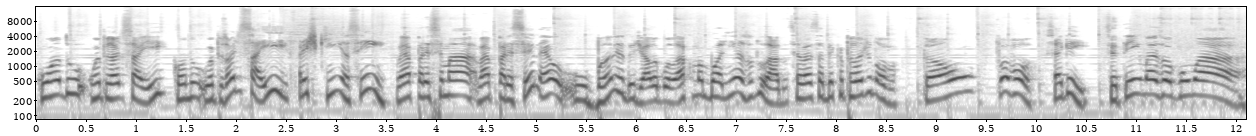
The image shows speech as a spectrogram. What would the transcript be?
quando um episódio sair. Quando o episódio sair, fresquinho assim, vai aparecer uma. Vai aparecer, né? O, o banner do diálogo lá com uma bolinha azul do lado. Você vai saber que é episódio novo. Então, por favor, segue aí. Você tem mais alguma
